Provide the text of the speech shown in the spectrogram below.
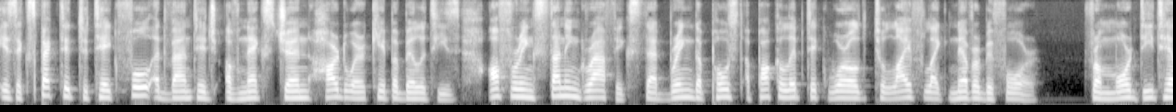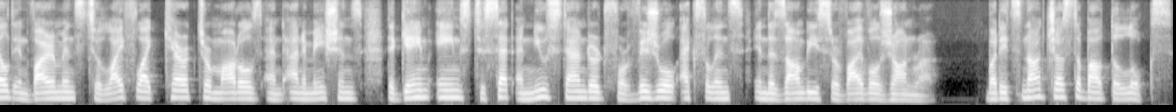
is expected to take full advantage of next-gen hardware capabilities, offering stunning graphics that bring the post-apocalyptic world to life like never before. From more detailed environments to lifelike character models and animations, the game aims to set a new standard for visual excellence in the zombie survival genre. But it's not just about the looks.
